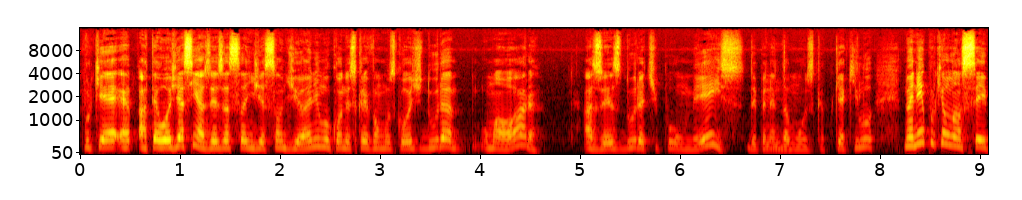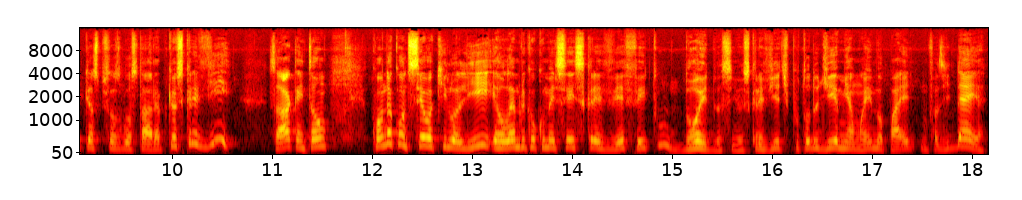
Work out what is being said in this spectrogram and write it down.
Porque é- é- até hoje é assim, às vezes essa injeção de ânimo, quando eu escrevo uma música hoje, dura uma hora. Às vezes dura tipo um mês, dependendo da música. Porque aquilo. Não é nem porque eu lancei porque as pessoas gostaram, é porque eu escrevi. Saca? Então, quando aconteceu aquilo ali, eu lembro que eu comecei a escrever feito um doido, assim. Eu escrevia, tipo, todo dia. Minha mãe e meu pai não faziam ideia.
